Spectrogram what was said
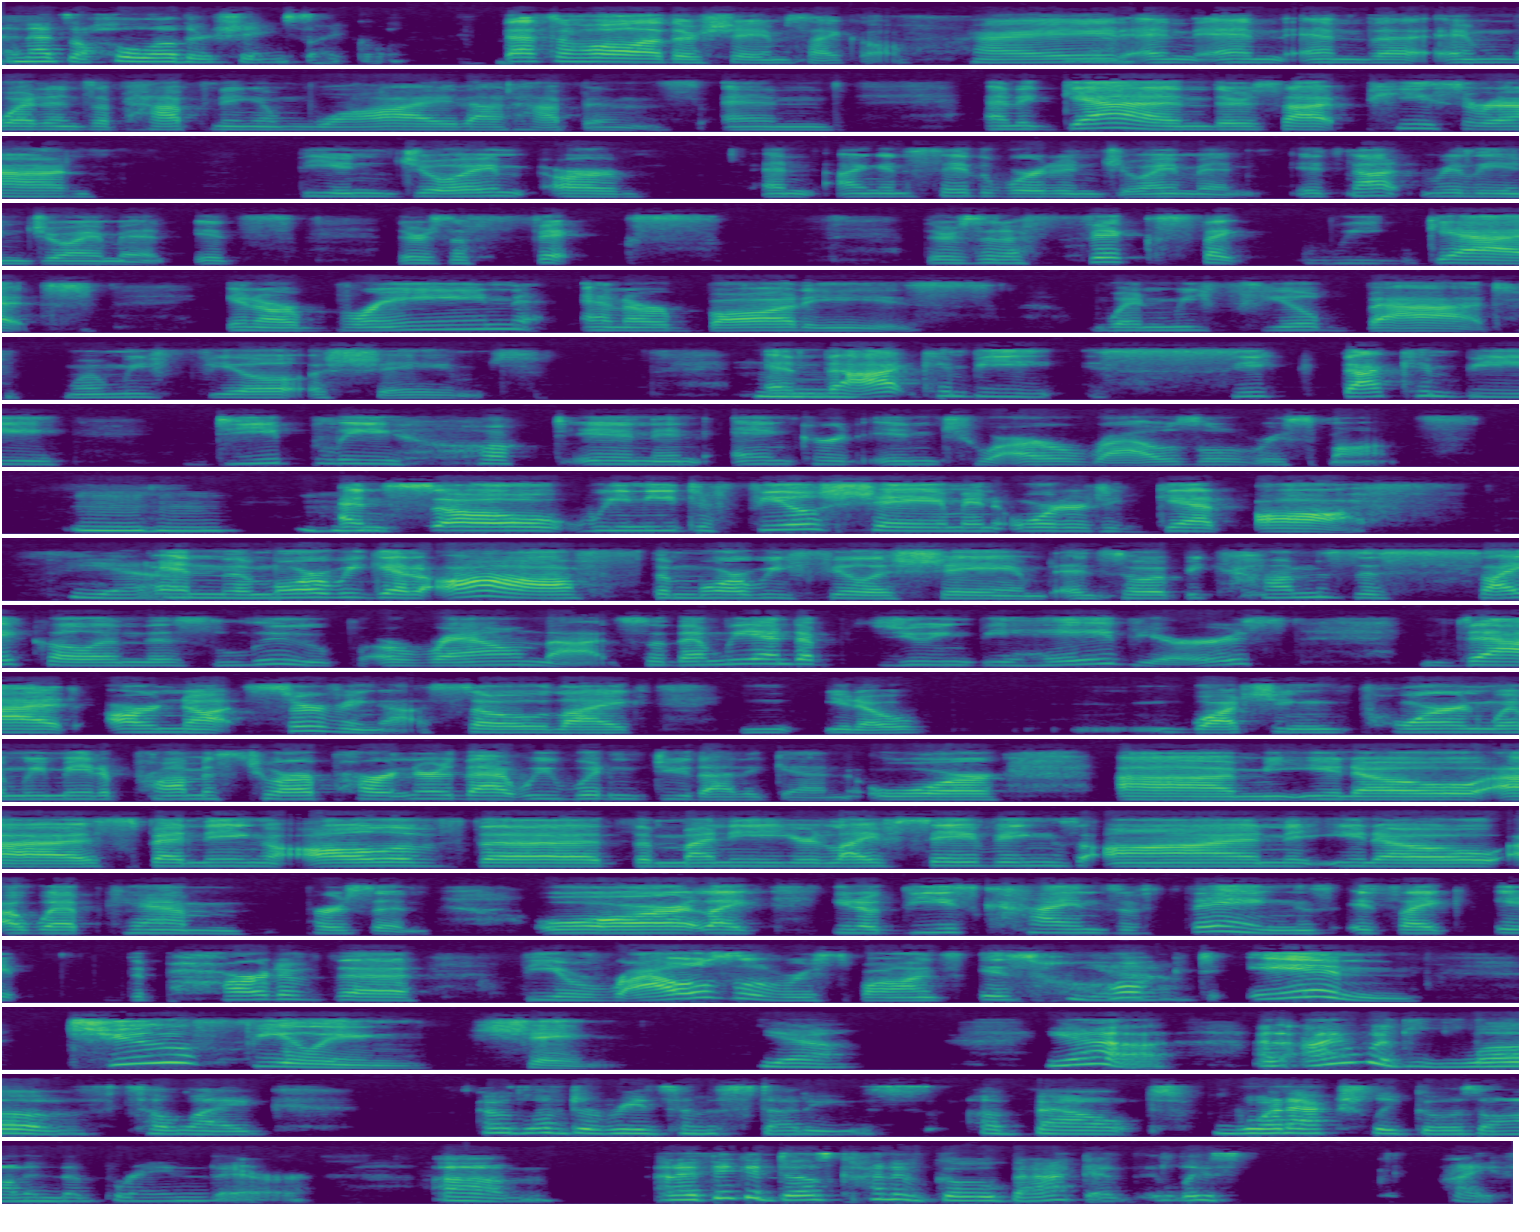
and that's a whole other shame cycle. That's a whole other shame cycle right? Yeah. and and and the and what ends up happening and why that happens. And and again there's that piece around the enjoyment or and i'm going to say the word enjoyment. It's not really enjoyment. It's there's a fix. There's an affix that we get in our brain and our bodies when we feel bad when we feel ashamed and mm. that can be seek that can be deeply hooked in and anchored into our arousal response mm-hmm. Mm-hmm. and so we need to feel shame in order to get off yeah. And the more we get off, the more we feel ashamed. And so it becomes this cycle and this loop around that. So then we end up doing behaviors that are not serving us. So, like, you know, watching porn when we made a promise to our partner that we wouldn't do that again. Or um, you know uh, spending all of the the money your life savings on you know a webcam person. Or like you know these kinds of things. It's like it the part of the the arousal response is hooked yeah. in to feeling shame. Yeah. Yeah. And i would love to like I would love to read some studies about what actually goes on in the brain there. Um, and I think it does kind of go back, at, at least I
